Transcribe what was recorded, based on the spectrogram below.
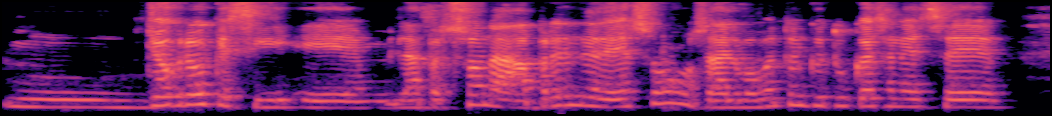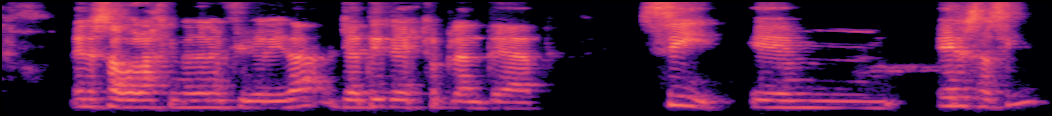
mm, yo creo que si eh, la persona aprende de eso, o sea, el momento en que tú caes en, ese, en esa vorágine de la infidelidad, ya te tienes que plantear si em, eres así,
